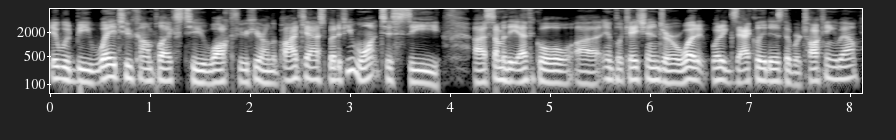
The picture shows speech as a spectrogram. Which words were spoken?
it would be way too complex to walk through here on the podcast. But if you want to see uh, some of the ethical uh, implications or what what exactly it is that we're talking about,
